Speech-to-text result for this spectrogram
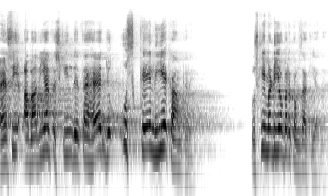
ایسی آبادیاں تشکیل دیتا ہے جو اس کے لیے کام کرے اس کی منڈیوں پر قبضہ کیا جائے،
